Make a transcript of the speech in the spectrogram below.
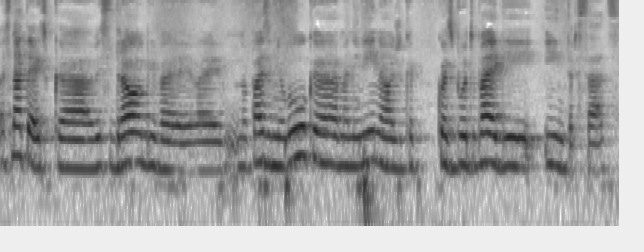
es neteiktu, ka visi draugi vai, vai nu, paziņu lūk, mani vīnauži, ka kaut kas būtu baigi interesēts.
